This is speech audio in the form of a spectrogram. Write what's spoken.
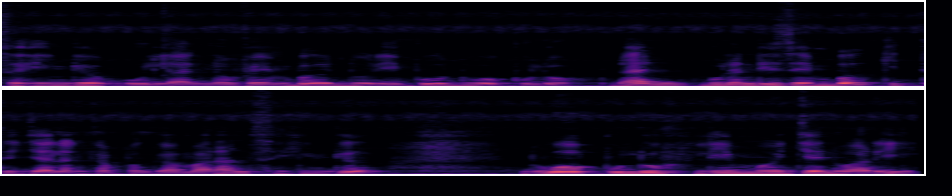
sehingga bulan November 2020 dan bulan Disember kita jalankan penggambaran sehingga 25 Januari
